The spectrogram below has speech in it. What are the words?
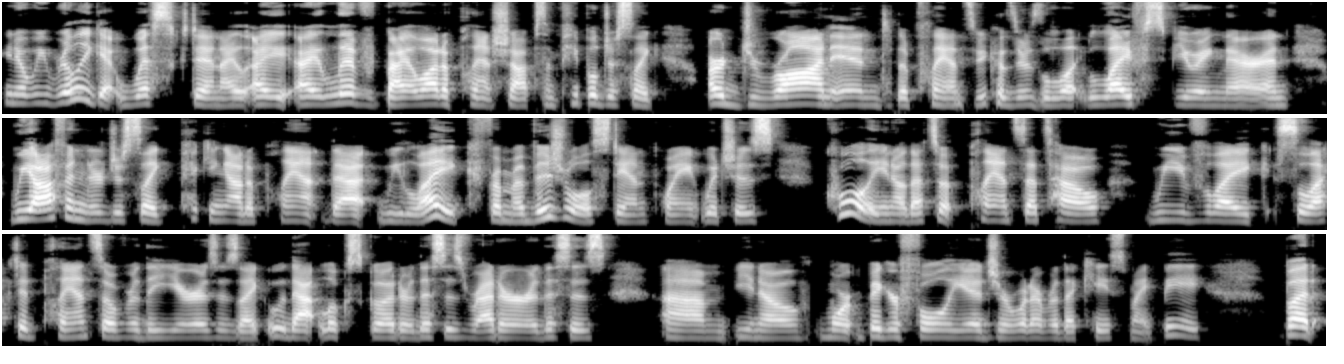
you know, we really get whisked in. I, I, I live by a lot of plant shops, and people just like are drawn into the plants because there's a life spewing there. And we often are just like picking out a plant that we like from a visual standpoint, which is cool. You know, that's what plants. That's how we've like selected plants over the years. Is like, oh, that looks good, or this is redder, or this is, um, you know, more bigger foliage, or whatever the case might be. But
